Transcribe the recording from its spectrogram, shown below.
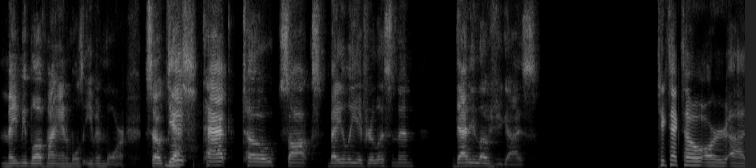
made me love my animals even more. So, tic, Yes. tac, toe, socks, Bailey, if you're listening, Daddy loves you guys. Tic Tac Toe or uh,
